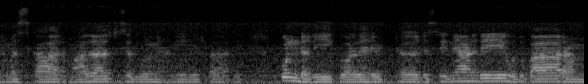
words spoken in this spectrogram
नमस्कार माझा श्री सद्गुरु ज्ञानेश्वराचे कुंडली वरदे विठ्ठल श्री ज्ञानदेव तुकाराम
